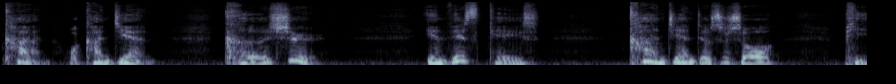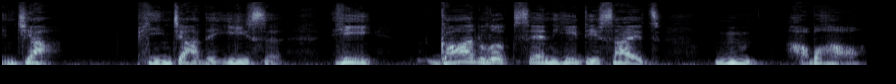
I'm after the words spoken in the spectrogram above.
看，我看见。可是，in this case，看见就是说评价，评价的意思。He, God looks and he decides, 嗯，好不好？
